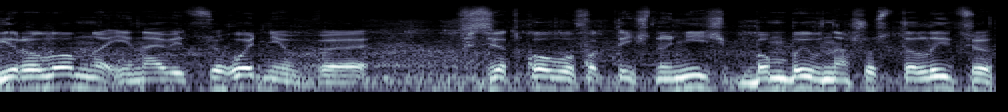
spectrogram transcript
віроломно і навіть сьогодні в, в святкову фактичну ніч бомбив нашу столицю.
